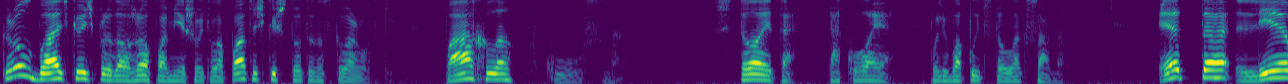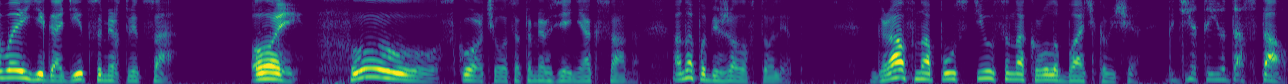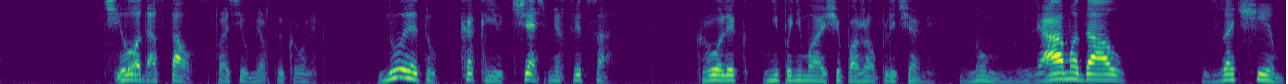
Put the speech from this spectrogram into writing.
Крол Батькович продолжал помешивать лопаточкой что-то на сковородке. Пахло вкусно. — Что это такое? — полюбопытствовал Оксана. — Это левая ягодица мертвеца. — Ой, фу! — скорчилась от омерзения Оксана. Она побежала в туалет. Граф напустился на Крула Бачковича. — Где ты ее достал? — Чего достал? — спросил мертвый кролик. Ну, эту, как ее, часть мертвеца. Кролик, непонимающе, пожал плечами. Ну, ляма дал. Зачем?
